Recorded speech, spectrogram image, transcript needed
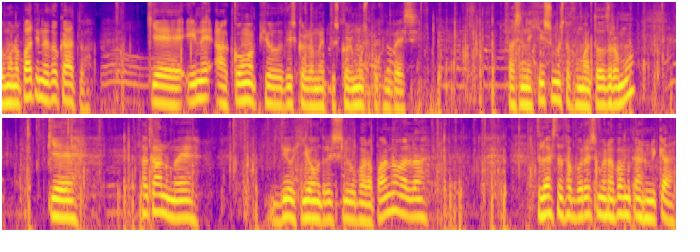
Το μονοπάτι είναι εδώ κάτω και είναι ακόμα πιο δύσκολο με τους κορμούς που έχουν πέσει. Θα συνεχίσουμε στο χωματόδρομο και θα κάνουμε δύο χιλιόμετρα ίσως λίγο παραπάνω αλλά τουλάχιστον θα μπορέσουμε να πάμε κανονικά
